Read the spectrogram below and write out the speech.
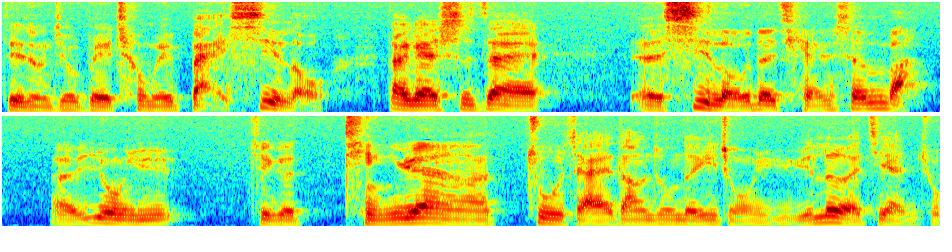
这种就被称为百戏楼，大概是在呃戏楼的前身吧，呃，用于这个庭院啊、住宅当中的一种娱乐建筑。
